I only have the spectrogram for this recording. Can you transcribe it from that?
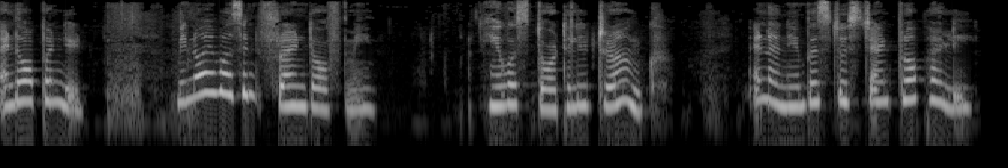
and opened it. Binoy was in front of me. He was totally drunk and unable to stand properly.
